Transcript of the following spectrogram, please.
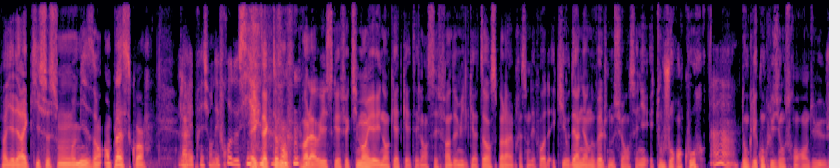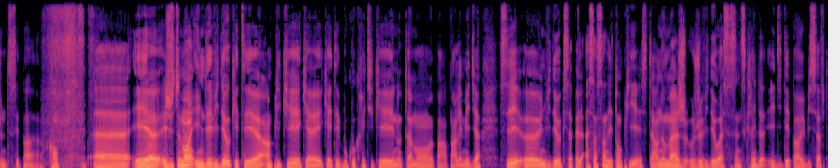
Enfin, il y a des règles qui se sont mises en place, quoi. La répression des fraudes aussi. Exactement. voilà, oui, parce qu'effectivement, il y a une enquête qui a été lancée fin 2014 par la répression des fraudes et qui, aux dernières nouvelles, je me suis renseigné, est toujours en cours. Ah. Donc les conclusions seront rendues, je ne sais pas quand. Euh, et, euh, et justement, une des vidéos qui était euh, impliquée, et qui a, qui a été beaucoup critiquée, notamment par, par les médias, c'est euh, une vidéo qui s'appelle Assassin des Templiers. C'était un hommage au jeu vidéo Assassin's Creed, édité par Ubisoft.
